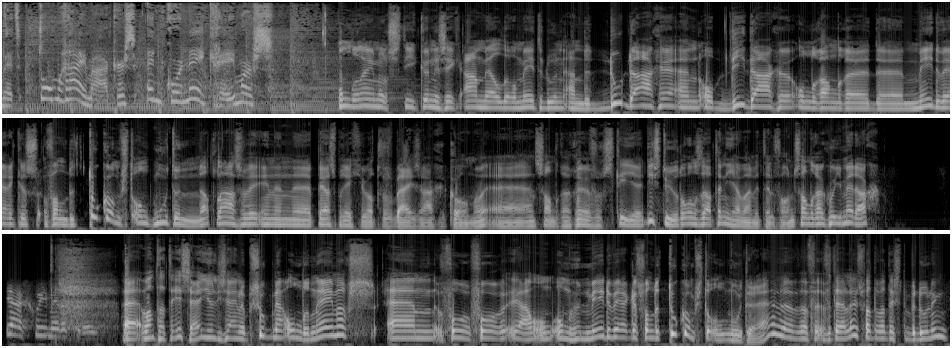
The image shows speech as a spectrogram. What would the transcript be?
met Tom Rijmakers en Corné Kremers. Ondernemers die kunnen zich aanmelden om mee te doen aan de Doedagen. En op die dagen onder andere de medewerkers van de toekomst ontmoeten. Dat lazen we in een eh, persberichtje wat we voorbij zagen komen. Uh, en Sandra Reuvers die, die stuurde ons dat en die hebben we aan de telefoon. Sandra, goedemiddag. Ja, goedemiddag. Uh, want dat is, hè, jullie zijn op zoek naar ondernemers en voor, voor, ja, om, om hun medewerkers van de toekomst te ontmoeten. Hè? Vertel eens, wat, wat is de bedoeling?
